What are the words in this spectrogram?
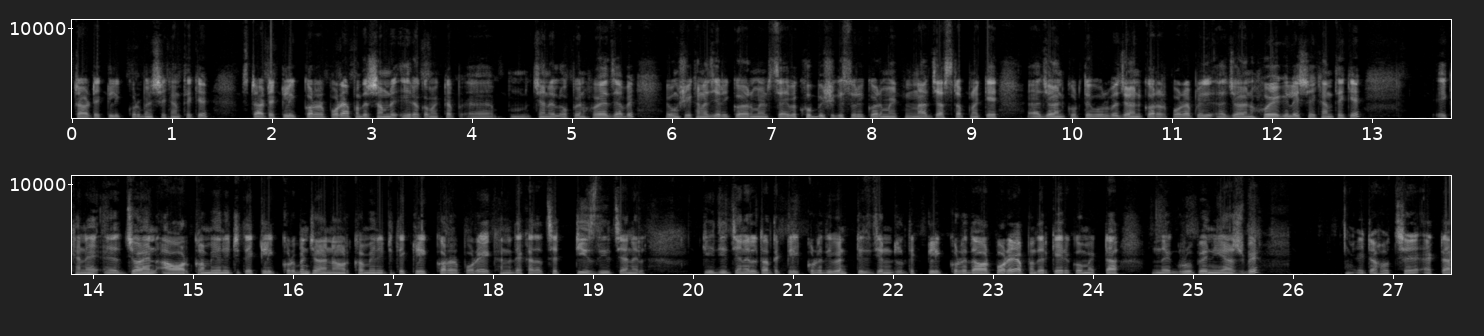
স্টার্টে ক্লিক করবেন সেখান থেকে। স্টার্টে ক্লিক করার পরে আপনাদের সামনে এইরকম একটা চ্যানেল ওপেন হয়ে যাবে এবং সেখানে যে রিকোয়ারমেন্ট চাইবে, খুব বেশি কিছু রিকোয়ারমেন্ট না জাস্ট আপনাকে জয়েন করতে বলবে। জয়েন করার পরে আপনি জয়েন হয়ে গেলে সেখান থেকে এখানে জয়েন আওয়ার কমিউনিটিতে ক্লিক করবেন। জয়েন আওয়ার কমিউনিটিতে ক্লিক করার পরে এখানে দেখা যাচ্ছে টিজি চ্যানেল টিজি চ্যানেলটাতে ক্লিক করে দিবেন। টিজি চ্যানেলটাতে ক্লিক করে দেওয়ার পরে আপনাদেরকে এরকম একটা গ্রুপে নিয়ে আসবে। এটা হচ্ছে একটা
